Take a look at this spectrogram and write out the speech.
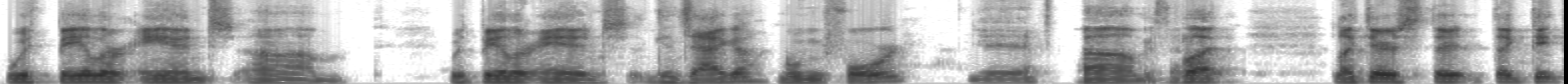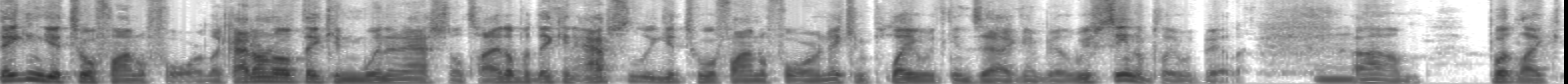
with Baylor and um, with Baylor and Gonzaga moving forward. Yeah, um, but like there's there like they, they can get to a final four. Like I don't know if they can win a national title, but they can absolutely get to a final four and they can play with Gonzaga and Baylor. We've seen them play with Baylor. Mm-hmm. Um, but like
